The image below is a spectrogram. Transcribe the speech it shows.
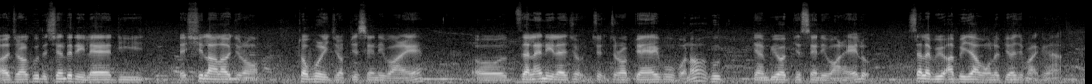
အဲကျွန်တော်အခုသချင်းတွေလည်းဒီရှစ်လလောက်ကျွန်တော်ထောက်ဖို့တွေကျွန်တော်ပြင်ဆင်နေပါတယ်ဟိုဇလန်တွေလည်းကျွန်တော်ပြန်ရိုက်ဖို့ပေါ့နော်အခုပြန်ပြီးတော့ပြင်ဆင်နေပါတယ်လို့ဆက်လက်ပြီးတော့အပ်ပေးကြပါအောင်လို့ပြောချင်ပါတယ်ခင်ဗျာ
